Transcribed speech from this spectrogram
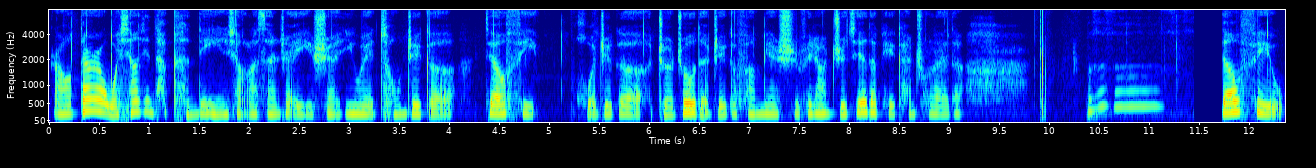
然后当然我相信它肯定影响了三宅一生，因为从这个 Delphi 或这个褶皱的这个方面是非常直接的可以看出来的。Delphi，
